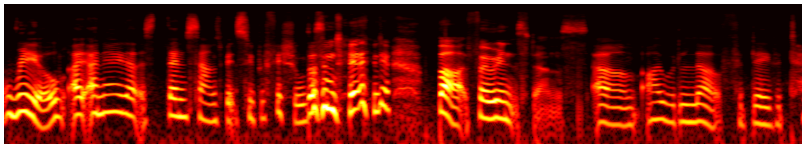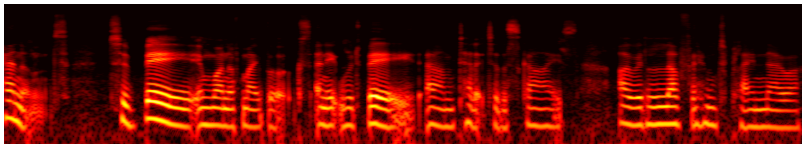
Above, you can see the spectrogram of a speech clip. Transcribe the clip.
real. I, I know that then sounds a bit superficial, doesn't it? but for instance, um, I would love for David Tennant to be in one of my books, and it would be um, Tell It to the Skies. I would love for him to play Noah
